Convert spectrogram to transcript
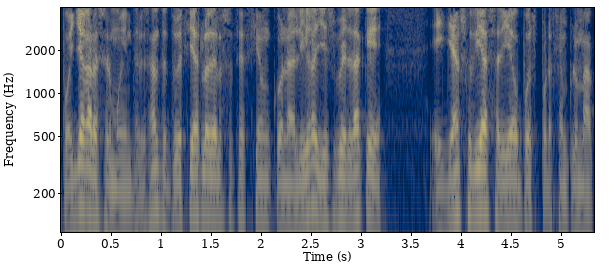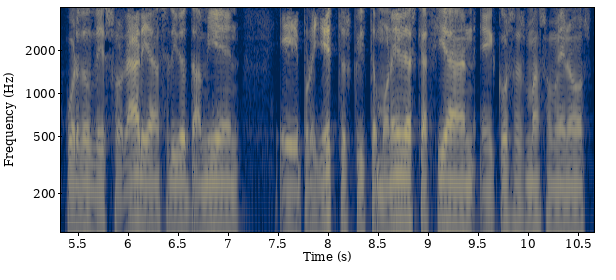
puede llegar a ser muy interesante. Tú decías lo de la asociación con la liga y es verdad que eh, ya en su día salió, pues, por ejemplo, me acuerdo de Solaria, han salido también eh, proyectos, criptomonedas que hacían cosas más o menos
